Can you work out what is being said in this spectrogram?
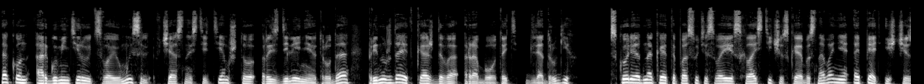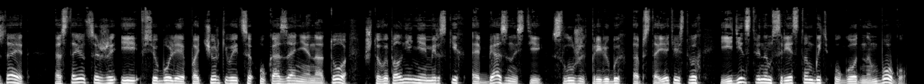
Так он аргументирует свою мысль, в частности, тем, что разделение труда принуждает каждого работать для других. Вскоре, однако, это по сути своей схоластическое обоснование опять исчезает, Остается же и все более подчеркивается указание на то, что выполнение мирских обязанностей служит при любых обстоятельствах единственным средством быть угодным Богу,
